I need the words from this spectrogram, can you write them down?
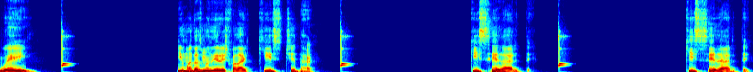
Güey. E uma das maneiras de falar quis te dar. Quise darte. Quise darte.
